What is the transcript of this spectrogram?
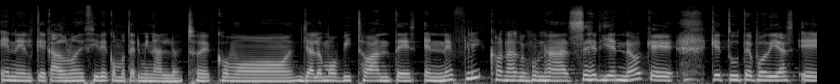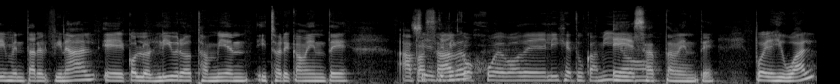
en el que cada uno decide cómo terminarlo. Esto es como ya lo hemos visto antes en Netflix con algunas series, ¿no? Que, que tú te podías eh, inventar el final, eh, con los libros también históricamente ha Sí, el pasado. típico juego de elige tu camino. Exactamente. Pues igual,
